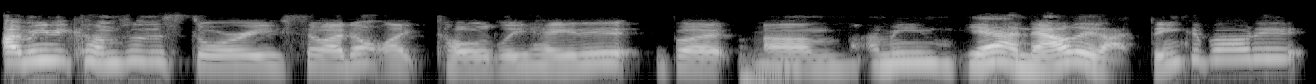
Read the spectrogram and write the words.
I mean, it comes with a story, so I don't like totally hate it. But Mhm. um, I mean, yeah. Now that I think about it,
